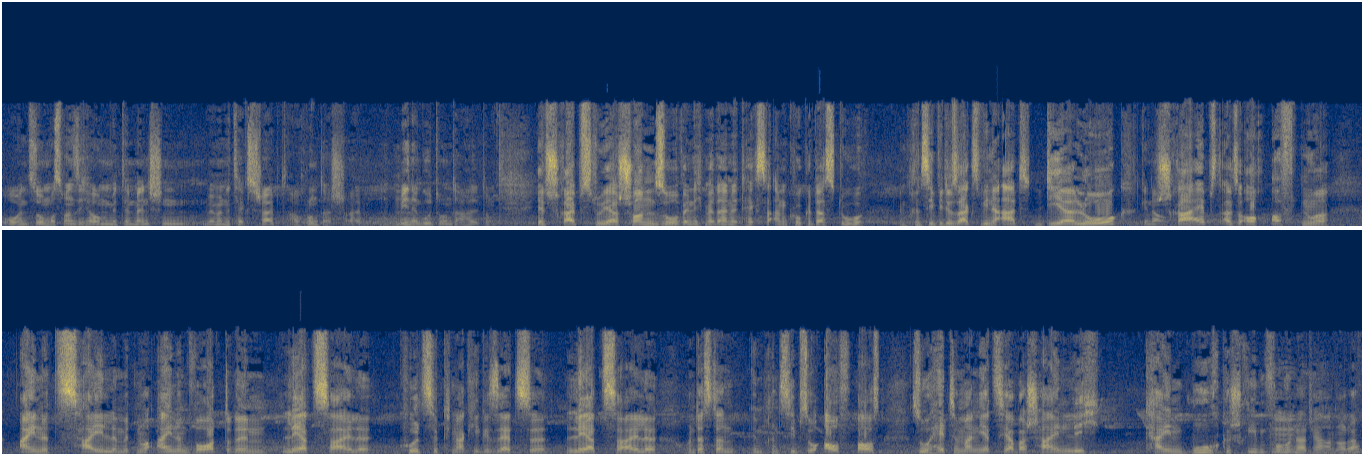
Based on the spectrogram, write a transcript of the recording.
Und so muss man sich auch mit den Menschen, wenn man einen Text schreibt, auch runterschreiben. Mhm. Wie eine gute Unterhaltung. Jetzt schreibst du ja schon so, wenn ich mir deine Texte angucke, dass du im Prinzip, wie du sagst, wie eine Art Dialog genau. schreibst, also auch oft nur eine Zeile mit nur einem Wort drin, Leerzeile, kurze, knackige Sätze, Leerzeile und das dann im Prinzip so aufbaust, so hätte man jetzt ja wahrscheinlich kein Buch geschrieben vor 100 mhm. Jahren, oder?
